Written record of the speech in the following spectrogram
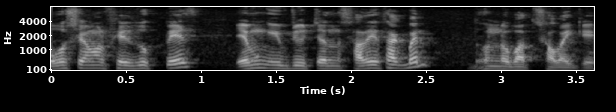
অবশ্যই আমার ফেসবুক পেজ এবং ইউটিউব চ্যানেল সাথেই থাকবেন। ধন্যবাদ সবাইকে।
